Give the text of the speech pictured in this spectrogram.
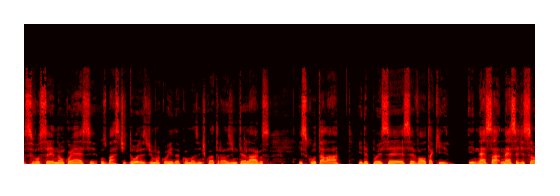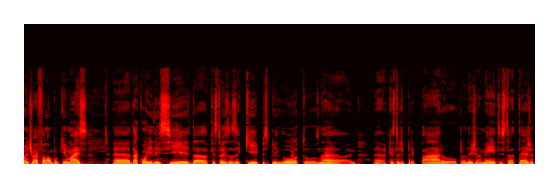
se você não conhece os bastidores de uma corrida como as 24 horas de Interlagos, escuta lá e depois você volta aqui. E nessa, nessa edição a gente vai falar um pouquinho mais é, da corrida em si, das questões das equipes, pilotos, né? É, questão de preparo, planejamento, estratégia.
